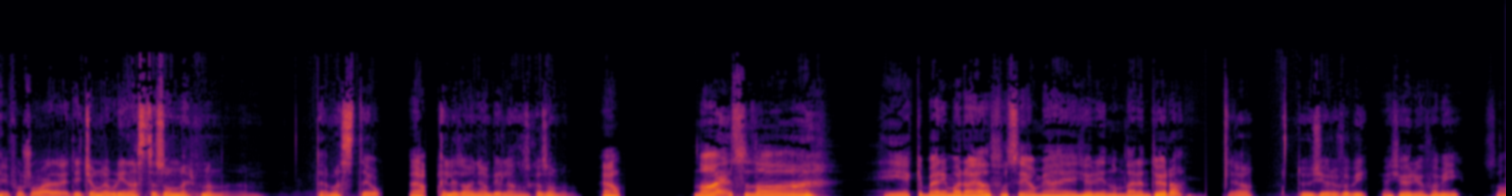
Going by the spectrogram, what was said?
vi får se. Jeg vet ikke om det blir neste sommer, men um, det meste er jo Ja. Det er litt andre biler som skal sammen. Ja. Nei, så da Ekeberg i morgen, ja. Får se om jeg kjører innom der en tur, da. Ja, du kjører forbi. Jeg kjører jo forbi, så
